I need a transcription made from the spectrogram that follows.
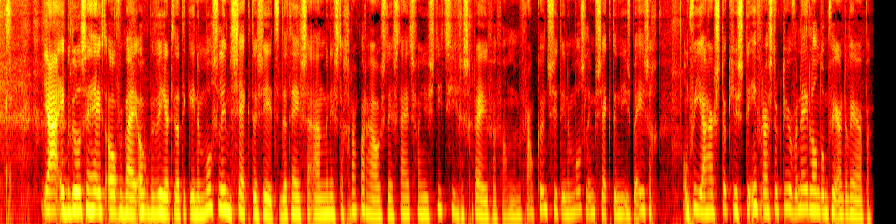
ja, ik bedoel, ze heeft over mij ook beweerd dat ik in een moslimsecte zit. Dat heeft ze aan minister Grapperhaus destijds van Justitie geschreven. Van mevrouw Kunst zit in een moslimsecte en die is bezig om via haar stukjes de infrastructuur van Nederland omver te werpen.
